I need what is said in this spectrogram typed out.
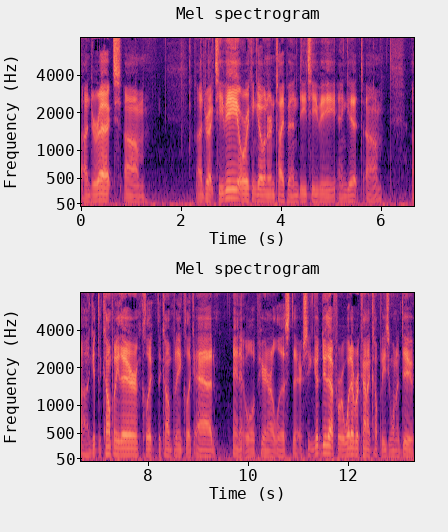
uh, Direct. Um, uh, DirecTV, or we can go under and type in DTV and get um, uh, get the company there. Click the company, click Add, and it will appear in our list there. So you can go do that for whatever kind of companies you want to do.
